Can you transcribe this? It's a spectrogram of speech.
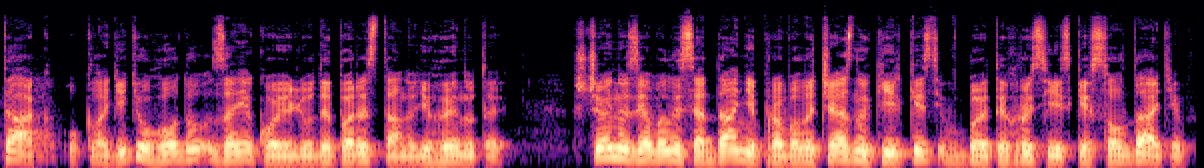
Так, укладіть угоду, за якою люди перестануть гинути. Щойно з'явилися дані про величезну кількість вбитих російських солдатів.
